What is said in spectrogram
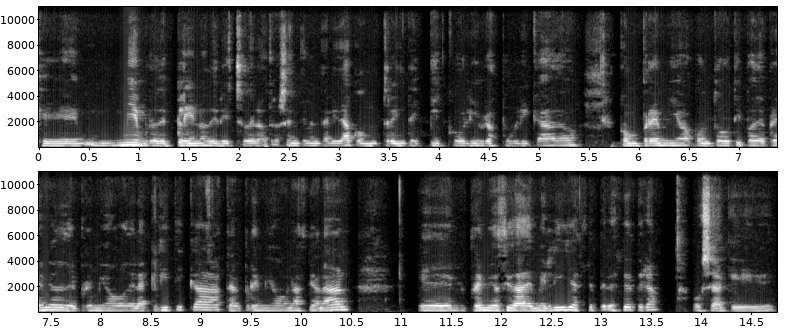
que un miembro de pleno derecho de la otra sentimentalidad, con treinta y pico libros publicados, con premios, con todo tipo de premios, desde el premio de la crítica hasta el premio nacional, el premio Ciudad de Melilla, etcétera, etcétera. O sea que,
